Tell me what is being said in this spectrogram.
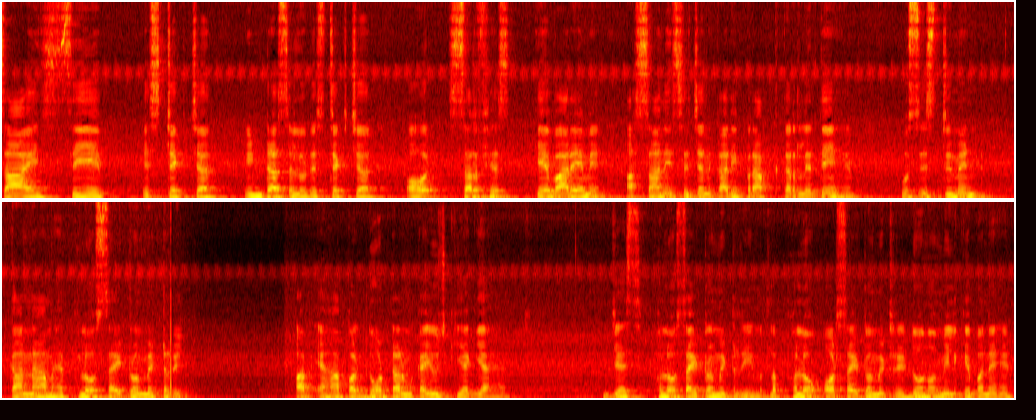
size shape structure intercellular structure और सरफेस के बारे में आसानी से जानकारी प्राप्त कर लेते हैं। उस इंस्ट्रूमेंट का नाम है फ्लो साइटोमेट्री अब यहाँ पर दो टर्म का यूज़ किया गया है। जैसे फ्लो साइटोमेट्री मतलब फ्लो और साइटोमेट्री दोनों मिलके बने हैं।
